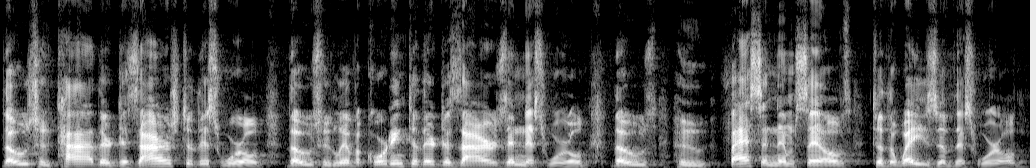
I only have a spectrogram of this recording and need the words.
those who tie their desires to this world, those who live according to their desires in this world, those who fasten themselves to the ways of this world,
